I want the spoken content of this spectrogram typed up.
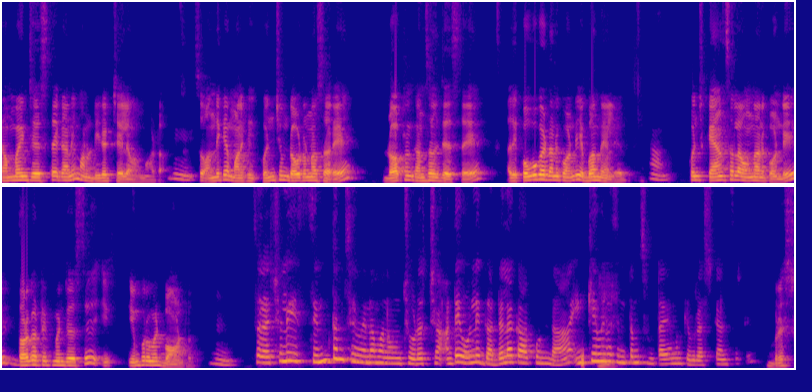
కంబైన్ చేస్తే కానీ మనం డిటెక్ట్ చేయలేము అనమాట. సో అందుకే మనకి కొంచెం డౌట్ ఉన్నా సరే డాక్టర్ని కన్సల్ట్ చేస్తే అది కొవ్వుగడ్డ అనుకోండి ఇబ్బంది ఏం లేదు. కొంచెం క్యాన్సర్లా ఉందనుకోండి త్వరగా ట్రీట్మెంట్ చేస్తే ఇంప్రూవ్మెంట్ బాగుంటుంది. సార్ యాక్చువల్లీ సిమ్టమ్స్ ఏమైనా మనం చూడొచ్చా? అంటే ఓన్లీ గడ్డలా కాకుండా ఇంకేమైనా Hmm. సిమ్టమ్స్ ఉంటాయా మనకి బ్రెస్ట్ క్యాన్సర్కి? బ్రెస్ట్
